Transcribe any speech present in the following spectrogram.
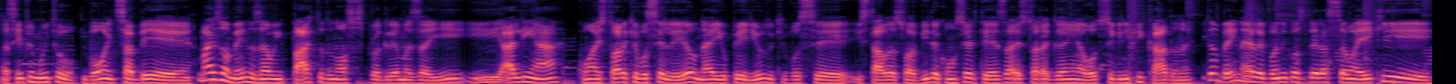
É sempre muito bom a gente saber mais ou menos né, o impacto dos nossos programas aí e alinhar com a história que você leu, né, e o período que você estava da sua vida, com certeza a história ganha outro significado, né? E também, né, levando em consideração aí que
